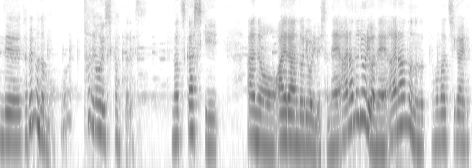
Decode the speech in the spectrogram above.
で、食べ物も本当に美味しかったです。懐かしき、あの、アイランド料理でしたね。アイランド料理はね、アイランドの友達がいる、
